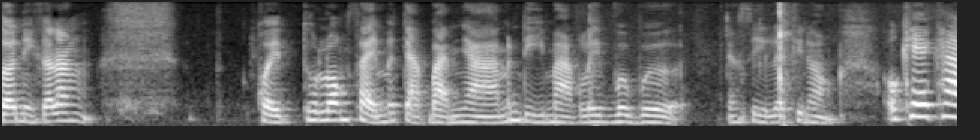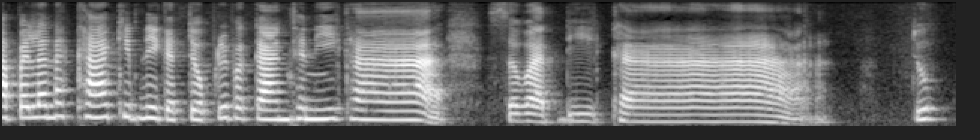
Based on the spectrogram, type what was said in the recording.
ตอนนี้กำลังข่อยทดลองใส่มาจากบานยา มันดีมากเลยเวอร์เวอร์จังสีเลยพี่น้อง โอเคค่ะ ไปแล้วนะคะ คลิปนี้ก็จบด้วยประการชนี้ค่ะ สวัสดีค่ะ จุ๊บ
